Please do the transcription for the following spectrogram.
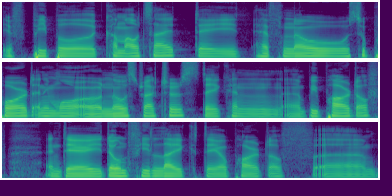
if people come outside, they have no support anymore or no structures they can uh, be part of, and they don't feel like they are part of. Um,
